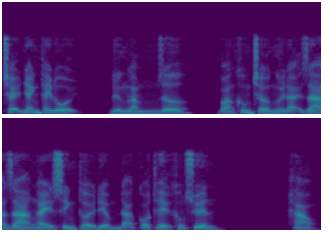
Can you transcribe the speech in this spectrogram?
chạy nhanh thay đổi, đừng làm dơ, bằng không chờ ngươi đại gia ra ngày sinh thời điểm đã có thể không xuyên. Hảo.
